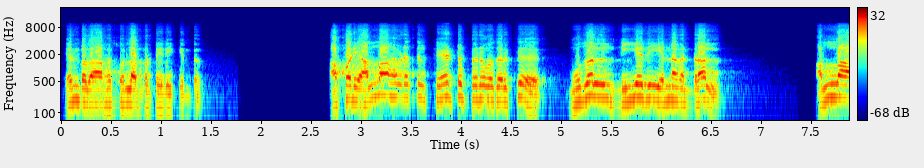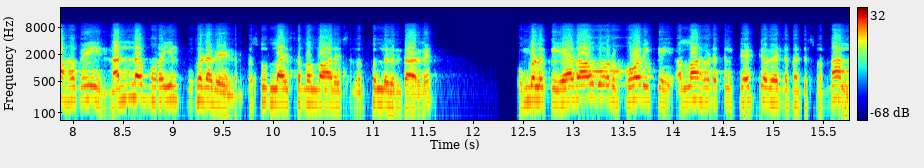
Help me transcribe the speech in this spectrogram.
என்பதாக சொல்லப்பட்டிருக்கின்றது. அப்படி அல்லாஹ்விடத்தில் கேட்டு பெறுவதற்கு முதல் நியதி என்னவென்றால் அல்லாகவே நல்ல முறையில் புகழ வேண்டும். ரசூல்லாய் சல்லா அலிஸ்லம் சொல்லுகின்றார்கள் உங்களுக்கு ஏதாவது ஒரு கோரிக்கை அல்லாஹ்விடத்தில் கேட்க வேண்டும் என்று சொன்னால்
